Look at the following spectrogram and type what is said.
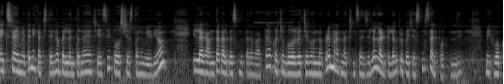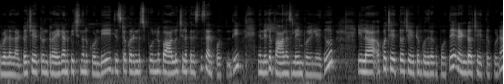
నెక్స్ట్ టైం అయితే నేను ఖచ్చితంగా బెల్లంతోనే చేసి పోస్ట్ చేస్తాను వీడియో. ఇలాగ అంతా కలిపేసుకున్న తర్వాత కొంచెం గోరువెచ్చగా ఉన్నప్పుడే మనకు నచ్చిన సైజులో లడ్డూలకు ప్రిపేర్ చేసుకుంటే సరిపోతుంది. మీకు ఒకవేళ లడ్డు చేయటం డ్రైగా అనిపించింది అనుకోండి జస్ట్ ఒక రెండు స్పూన్లు పాలు చిలకరిస్తే సరిపోతుంది. నేనైతే పాలు అసలు ఏం పోయలేదు. ఇలా ఒక చేతితో చేయటం కుదరకపోతే రెండో చేతితో కూడా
